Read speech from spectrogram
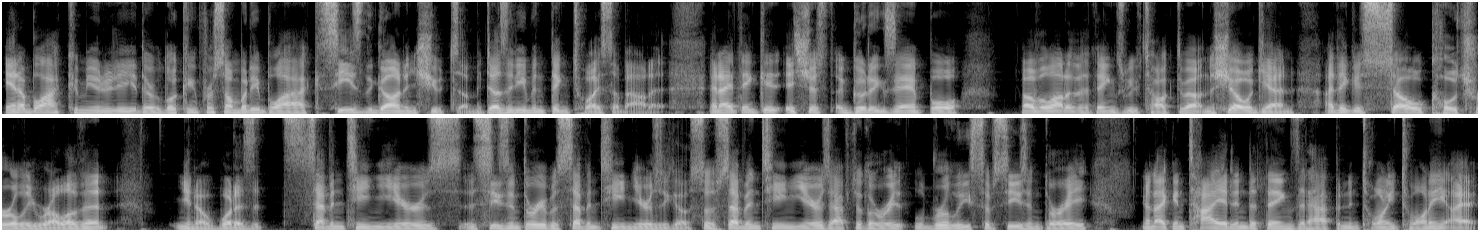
in a black community, they're looking for somebody black, sees the gun and shoots them. He doesn't even think twice about it. And I think it, it's just a good example of a lot of the things we've talked about. In the show again i think is so culturally relevant. You know what is it? 17 years? Season 3 was 17 years ago. So 17 years after the re- release of season 3 and i can tie it into things that happened in 2020 i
